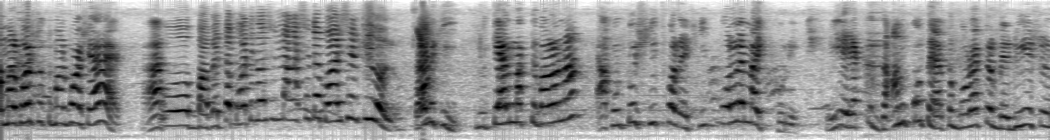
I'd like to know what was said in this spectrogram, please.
আমার বয়স তো তোমার বয়স এক। হ্যাঁ ও বাবা তো বডি লোশন মাখার সাথে বয়সের কি হলো? তাহলে কি? তুমি তেল মাখতে পারো না? এখন তো শীত পড়ে শীত পড়লে মাইক করে। এই একটা দাম কত? এত বড় একটা রেডিয়েশন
